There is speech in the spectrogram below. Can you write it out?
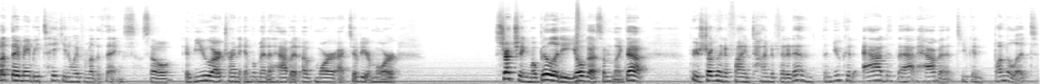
but they may be taking away from other things. So if you are trying to implement a habit of more activity or more stretching, mobility, yoga, something like that, but you're struggling to find time to fit it in, then you could add that habit, you could bundle it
